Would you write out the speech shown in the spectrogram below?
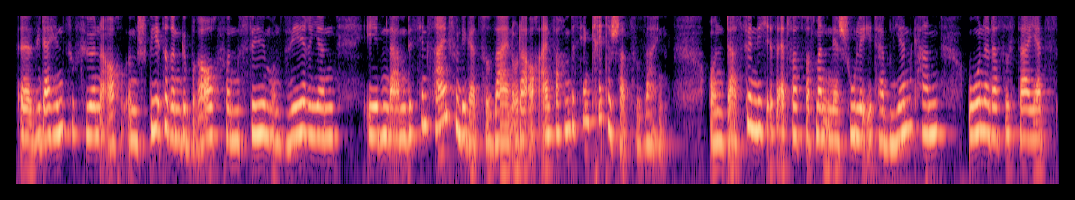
äh, sie dahin zu führen, auch im späteren Gebrauch von Film und Serien eben da ein bisschen feinfühliger zu sein oder auch einfach ein bisschen kritischer zu sein. Und das finde ich ist etwas, was man in der Schule etablieren kann, ohne dass es da jetzt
